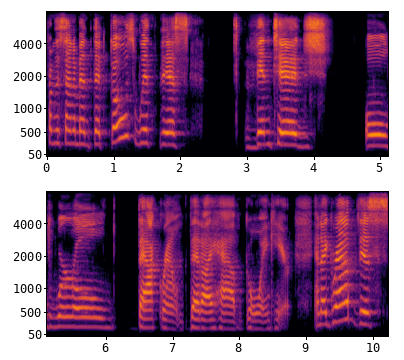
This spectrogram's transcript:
from the sentiment that goes with this vintage, old world background that I have going here. And I grabbed this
